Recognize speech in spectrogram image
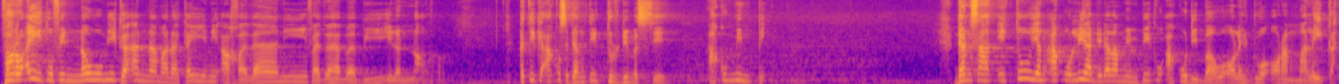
Faraitu fin naumi ka'anna malakaini akhadhani fadhahaba bi ila nar. Ketika aku sedang tidur di masjid, aku mimpi dan saat itu yang aku lihat di dalam mimpiku aku dibawa oleh dua orang malaikat.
